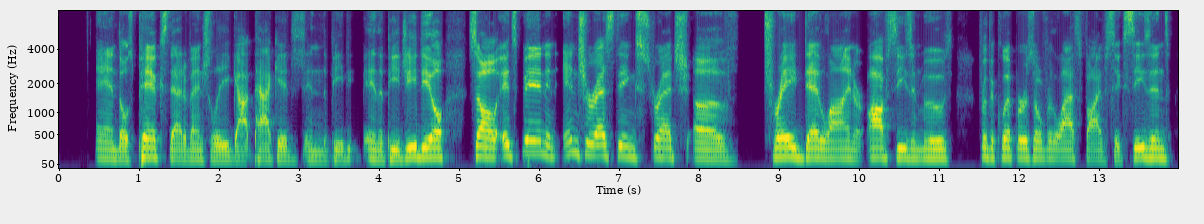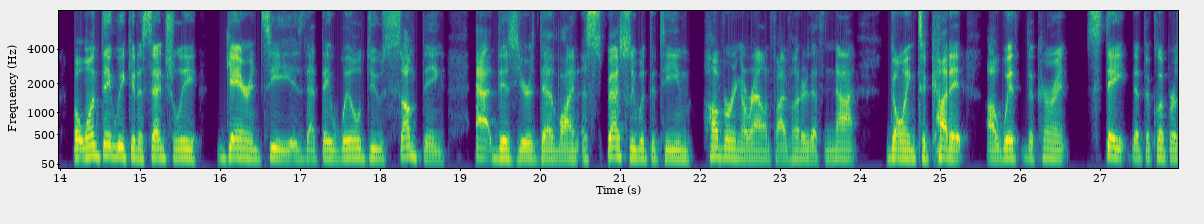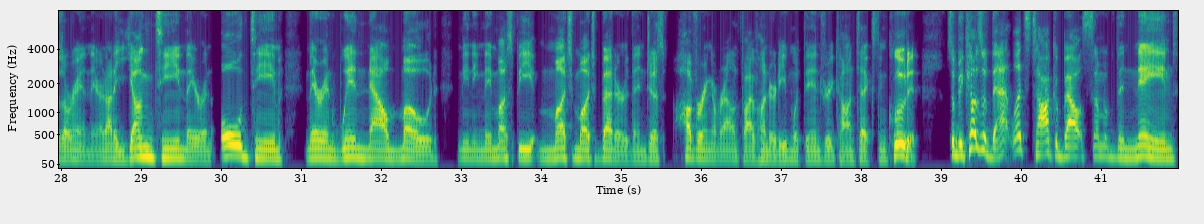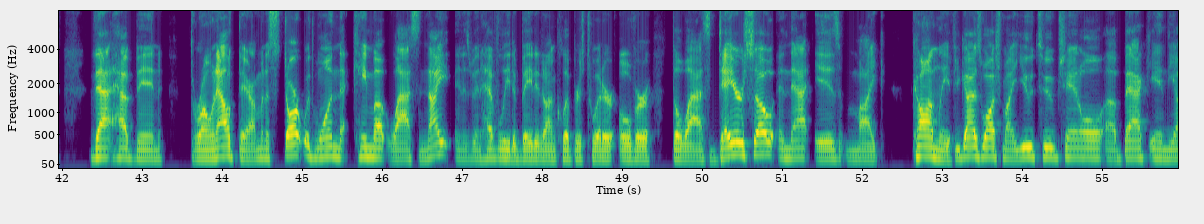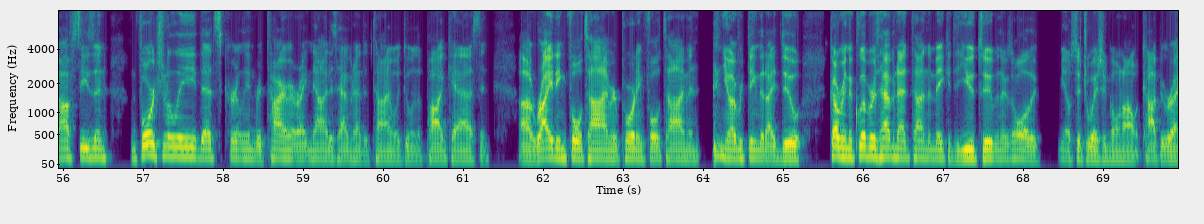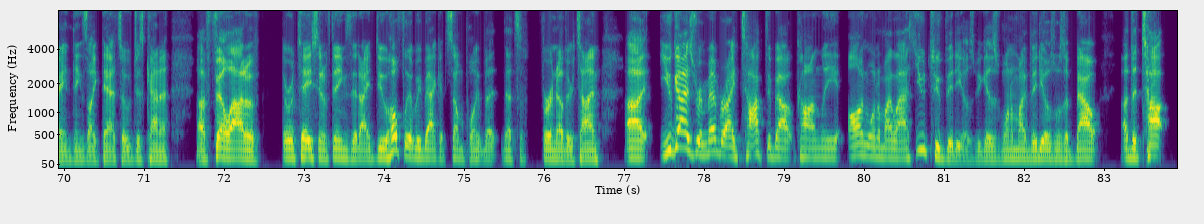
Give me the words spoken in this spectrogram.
and those picks that eventually got packaged in the P- in the PG deal. So it's been an interesting stretch of trade deadline or off-season moves for the Clippers over the last 5-6 seasons. But one thing we can essentially guarantee is that they will do something at this year's deadline, especially with the team hovering around 500. That's not going to cut it uh, with the current state that the Clippers are in. They are not a young team, they are an old team. they're in win now mode, meaning they must be much, much better than just hovering around 500, even with the injury context included. So, because of that, let's talk about some of the names that have been thrown out there. I'm going to start with one that came up last night and has been heavily debated on Clippers Twitter over the last day or so, and that is Mike Conley. If you guys watch my YouTube channel uh, back in the off season, unfortunately, that's currently in retirement right now. I just haven't had the time with doing the podcast and uh, writing full time, reporting full time, and you know everything that I do covering the Clippers. Haven't had time to make it to YouTube, and there's a whole other you know situation going on with copyright and things like that. So it just kind of uh, fell out of the rotation of things that I do. Hopefully, I'll be back at some point, but that's for another time. Uh, you guys remember I talked about Conley on one of my last YouTube videos because one of my videos was about uh, the top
